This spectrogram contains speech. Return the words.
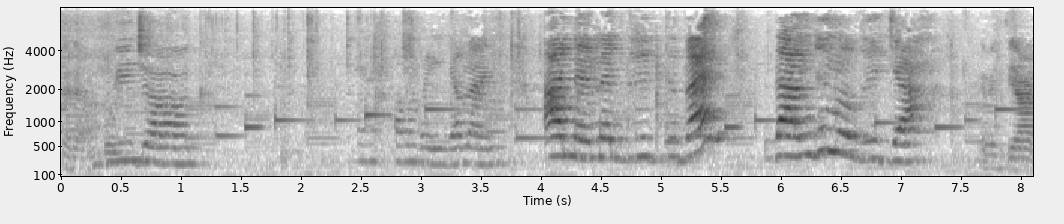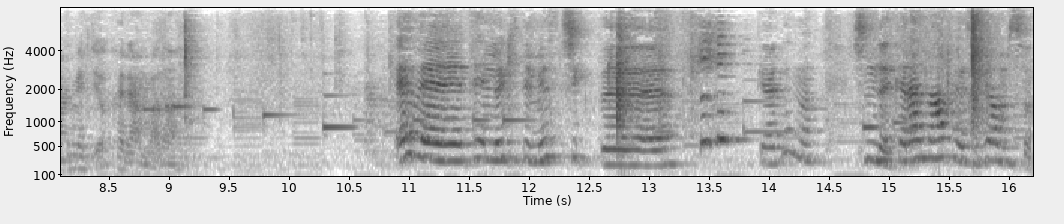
kalem boyayacak. Ben boyayacağım anne. Anneme büyüdü ben. Dandun olacağım. Evet yardım ediyor kalem bana. Evet Hello Kitty'miz çıktı. Gördün mü? Şimdi Karen ne yapıyoruz biliyor musun?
